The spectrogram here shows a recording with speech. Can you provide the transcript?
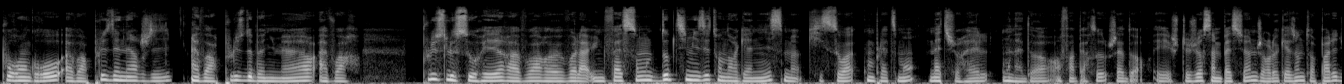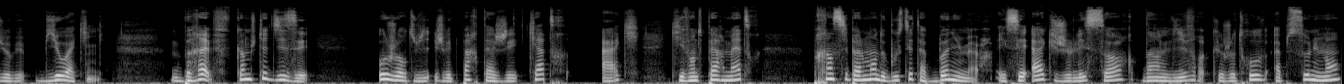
pour en gros avoir plus d'énergie, avoir plus de bonne humeur, avoir plus le sourire, avoir euh, voilà une façon d'optimiser ton organisme qui soit complètement naturel. On adore, enfin perso, j'adore. Et je te jure, ça me passionne. J'aurai l'occasion de te reparler du biohacking. Bref, comme je te disais, aujourd'hui, je vais te partager quatre hacks qui vont te permettre principalement de booster ta bonne humeur. Et ces hacks, je les sors d'un livre que je trouve absolument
